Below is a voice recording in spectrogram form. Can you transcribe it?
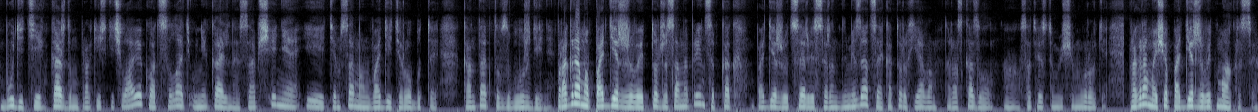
будете каждому практически человеку отсылать уникальное сообщение и тем самым вводить роботы контакта в заблуждение. Программа поддерживает тот же самый принцип, как поддерживают сервисы рандомизации, о которых я вам рассказывал а, в соответствующем уроке. Программа еще поддерживает макросы.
